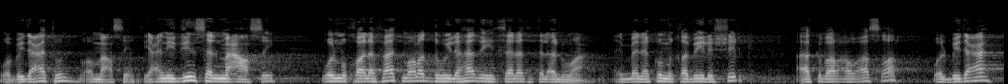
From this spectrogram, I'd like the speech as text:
وبدعة ومعصية يعني جنس المعاصي. والمخالفات مرده إلى هذه الثلاثة الأنواع إما أن يكون من قبيل الشرك أكبر أو أصغر والبدعة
